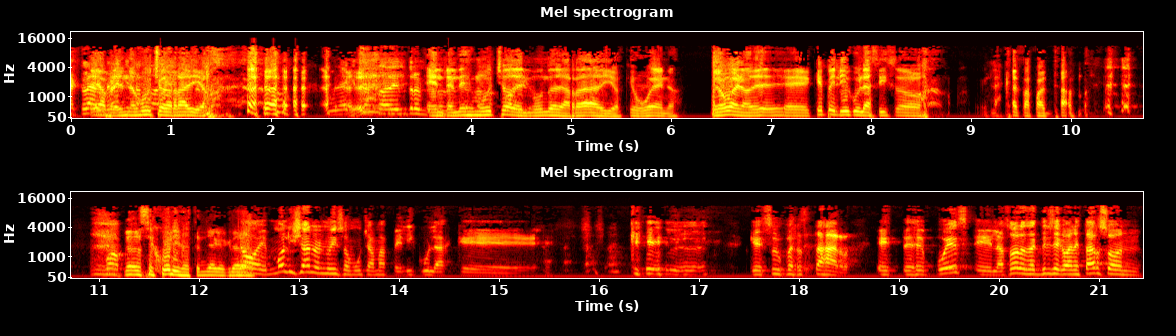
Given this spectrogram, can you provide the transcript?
Estoy aprendiendo mucho de radio. Una vez que estás adentro, Entendés mucho del mundo de la radio, qué bueno. Pero bueno, de- de- ¿qué películas hizo Las Casas Fantasmas? Bueno, No, no sé, Juli nos tendría que aclarar. No, eh, Molly Shannon no hizo muchas más películas que, que, el- que Superstar. Este, después, eh, las otras actrices que van a estar son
